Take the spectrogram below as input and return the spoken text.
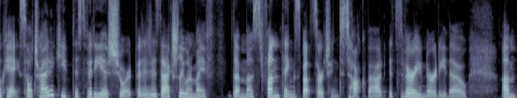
Okay, so I'll try to keep this video short, but it is actually one of my the most fun things about searching to talk about. It's very nerdy though. Um,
